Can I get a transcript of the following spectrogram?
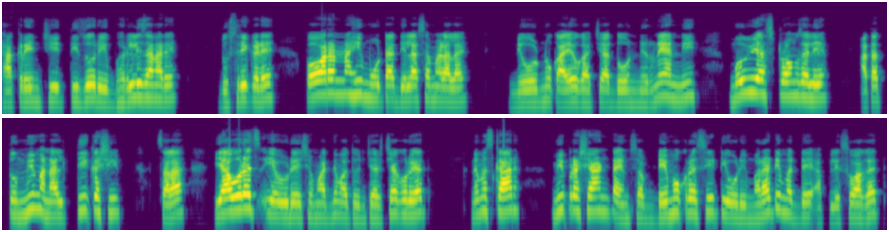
ठाकरेंची तिजोरी भरली जाणार आहे. दुसरीकडे पवारांनाही मोठा दिलासा मिळालाय. निवडणूक आयोगाच्या दोन निर्णयांनी मविया स्ट्रॉंग झाली आहे. आता तुम्ही म्हणाल ती कशी? चला यावरच या व्हिडिओच्या माध्यमातून चर्चा करूयात. नमस्कार मी Prashant Times of Democracy TOD मराठीमध्ये आपले स्वागत.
